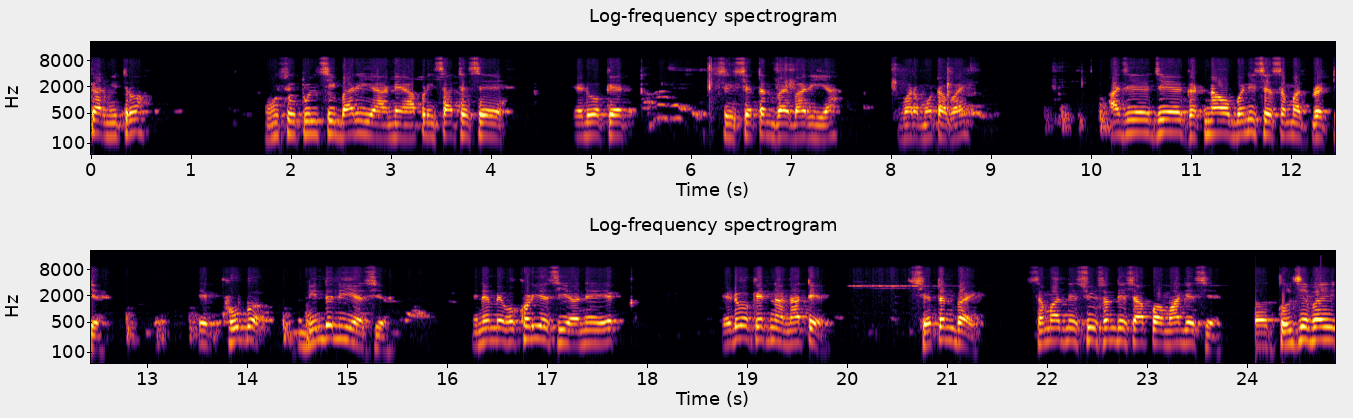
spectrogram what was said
નમસ્કાર મિત્રો. હું છું તુલસી બારીયા અને આપણી સાથે છે એડવોકેટ શ્રી ચેતનભાઈ બારીયા, મારા મોટા ભાઈ. આજે જે ઘટનાઓ બની છે સમાજ પ્રત્યે, એ ખૂબ નિંદનીય છે. એને અમે વખોડીએ છીએ અને એક એડવોકેટના નાતે ચેતનભાઈ સમાજને શું સંદેશ આપવા માંગે છે? તુલસીભાઈ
